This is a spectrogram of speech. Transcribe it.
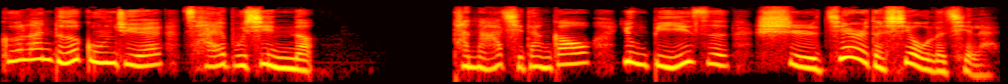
格兰德公爵才不信呢，他拿起蛋糕，用鼻子使劲儿的嗅了起来。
